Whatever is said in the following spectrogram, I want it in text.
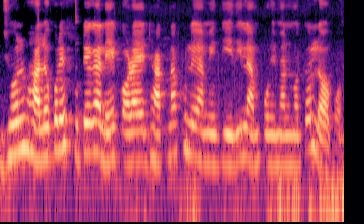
ঝোল ভালো করে ফুটে গেলে কড়াইয়ের ঢাকনা খুলে আমি দিয়ে দিলাম পরিমাণ মতো লবণ।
